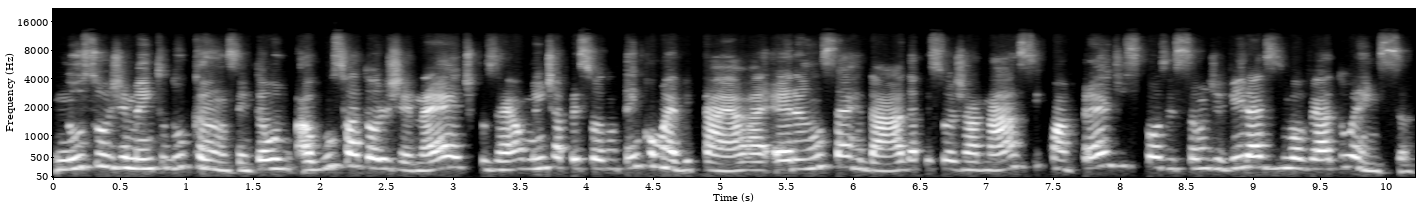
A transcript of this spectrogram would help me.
no surgimento do câncer. Então, alguns fatores genéticos, realmente a pessoa não tem como evitar, a herança herdada, a pessoa já nasce com a predisposição de vir a desenvolver a doença.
